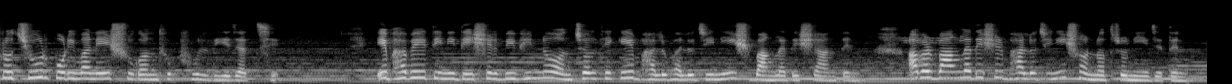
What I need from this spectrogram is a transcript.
প্রচুর পরিমাণে সুগন্ধ ফুল দিয়ে যাচ্ছে। এভাবে তিনি দেশের বিভিন্ন অঞ্চল থেকে ভালো ভালো জিনিস বাংলাদেশে আনতেন, আবার বাংলাদেশের ভালো জিনিস অন্যত্র নিয়ে যেতেন।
